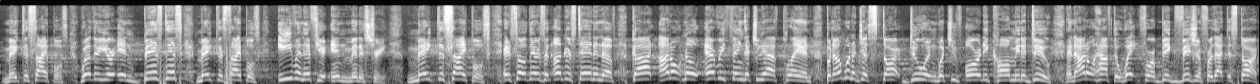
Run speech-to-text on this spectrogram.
make disciples. Whether you're in business, make disciples. Even if you're in ministry, make disciples. And so there's an understanding of God, I don't know everything that you have planned, but I'm going to just start doing what what you've already called me to do. And I don't have to wait for a big vision for that to start.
